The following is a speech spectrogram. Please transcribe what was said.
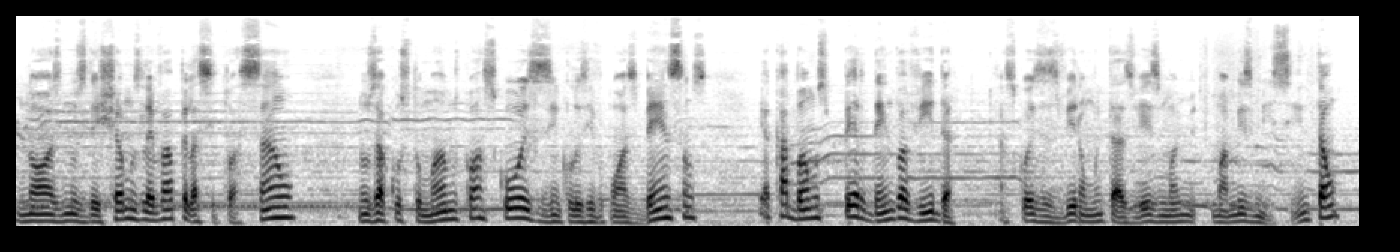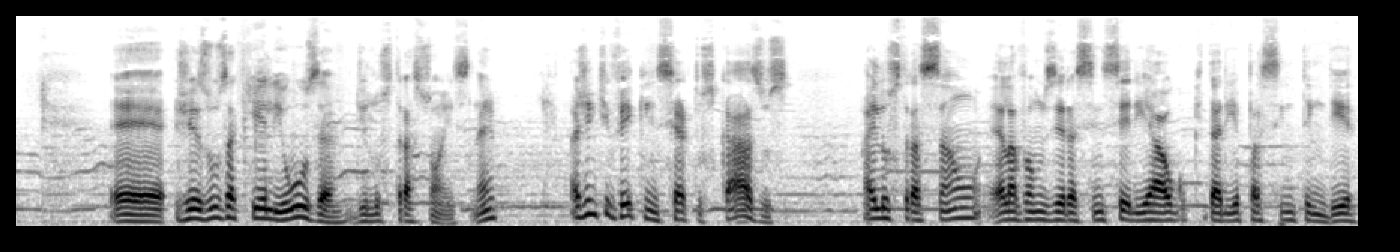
nós nos deixamos levar pela situação, nos acostumamos com as coisas, inclusive com as bênçãos, e acabamos perdendo a vida. As coisas viram muitas vezes uma, uma mesmice. Então, é, Jesus aqui ele usa de ilustrações, né? A gente vê que em certos casos a ilustração, ela vamos dizer assim, seria algo que daria para se entender,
